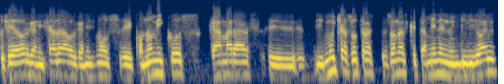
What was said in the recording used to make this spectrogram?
sociedad organizada, organismos económicos, cámaras eh, y muchas otras personas que también en lo individual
